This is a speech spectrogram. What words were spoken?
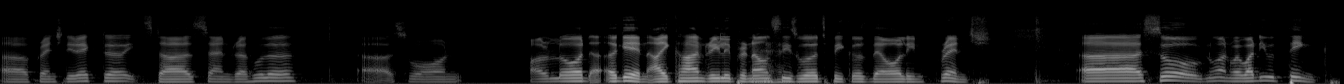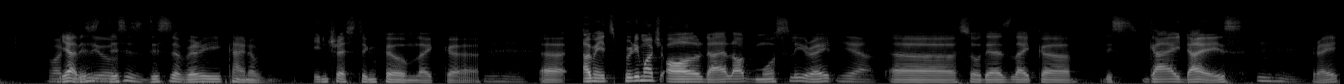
Uh, French director. It stars Sandra Hüller, uh, Swann Arlaud. Uh, again, I can't really pronounce these words because they're all in French. Uh, so, Nuan, what, what do you think? What yeah, this is this is this is a very kind of interesting film. Like, uh, Mhm. uh, I mean, it's pretty much all dialogue mostly, right? Yeah. Uh, so there's like uh, this guy dies, Mm-hmm. right?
